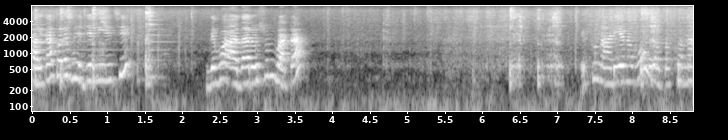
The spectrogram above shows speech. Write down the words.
হালকা করে ভেজে নিয়েছি। দেব আদা, রসুন, বাটা। একটু নাড়িয়ে নেব, যতক্ষণ না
